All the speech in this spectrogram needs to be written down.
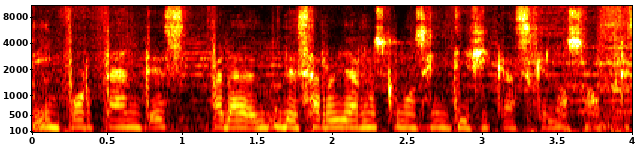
importantes para desarrollarnos como científicas que los hombres.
